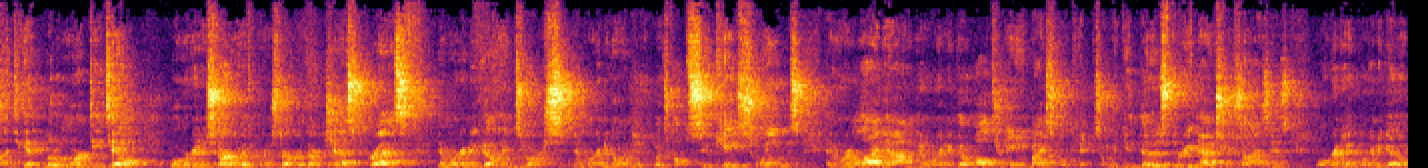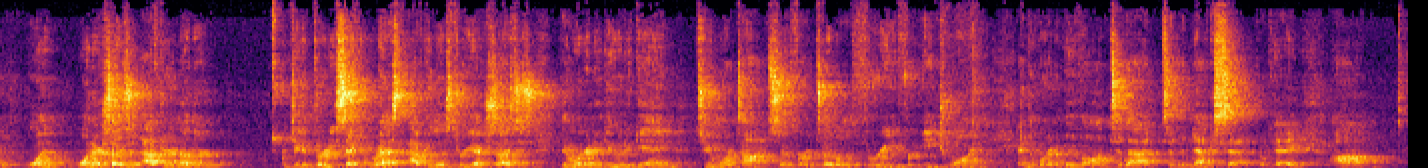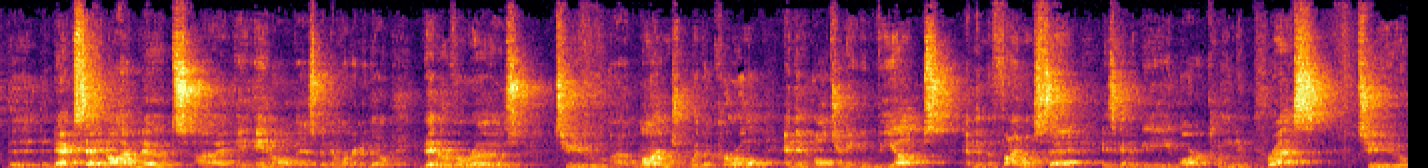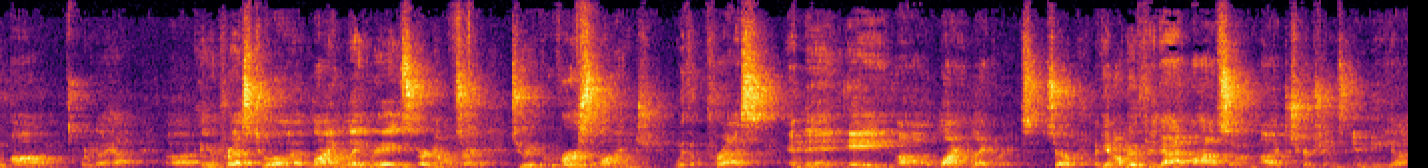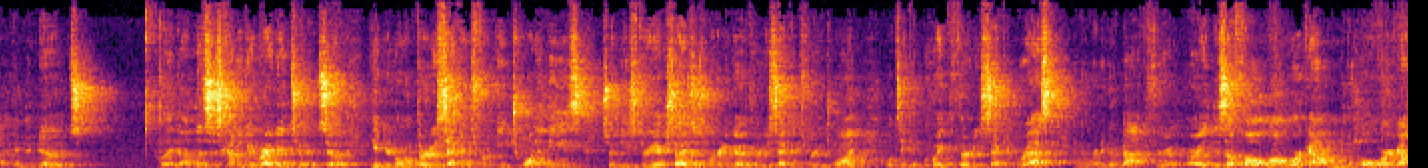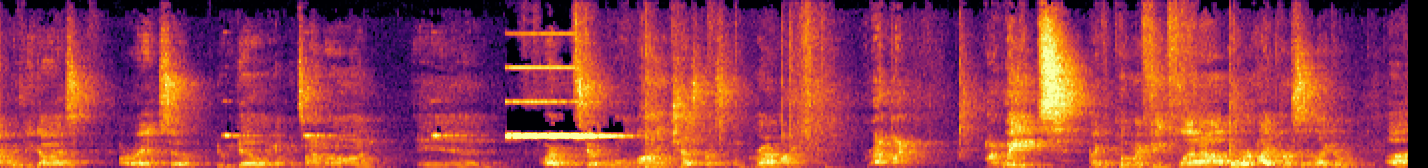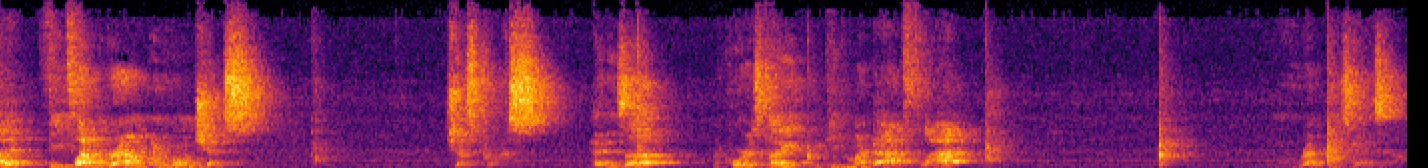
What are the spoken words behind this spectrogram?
uh, to get a little more detail, what we're gonna start with, we're gonna start with our chest press, then we're gonna go into our, then we're gonna go into what's called suitcase swings, and then we're gonna lie down and we're gonna go alternating bicycle kicks. So when we do those three exercises, we're gonna, we're gonna go one, one exercise after another, we're gonna take a 30 second rest after those three exercises, then we're gonna do it again two more times. So for a total of three for each one, and then we're gonna move on to that, to the next set, okay? Um, the, the next set, and I'll have notes uh, in, in all this, but then we're gonna go bent over rows, to uh, lunge with a curl and then alternating V-ups. And then the final set is going to be our clean and press to, um, what did I have? Uh, clean and press to a lying leg raise, or no, I'm sorry, to a reverse lunge with a press and then a uh, lying leg raise. So again, I'll go through that. I'll have some uh, descriptions in the, uh, in the notes. But uh, let's just kind of get right into it. So again, you're going 30 seconds for each one of these. So these three exercises, we're going to go 30 seconds for each one. We'll take a quick 30 second rest, and then we're going to go back through it. All right, this is a follow along workout. I'm to do the whole workout with you guys. All right, so here we go. I got my timer on, and all right, let's go. We're going lying chest press. I'm to grab my grab my my weights. I can put my feet flat out, or I personally like them uh, feet flat on the ground, and we're going chest chest press. Head is up, my core is tight, I'm keeping my back flat. Rep these guys out.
